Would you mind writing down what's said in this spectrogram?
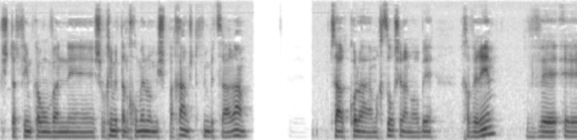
משתתפים כמובן, uh, שולחים את תנחומינו למשפחה, משתתפים בצערם. צער כל המחזור שלנו, הרבה חברים. ומפה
